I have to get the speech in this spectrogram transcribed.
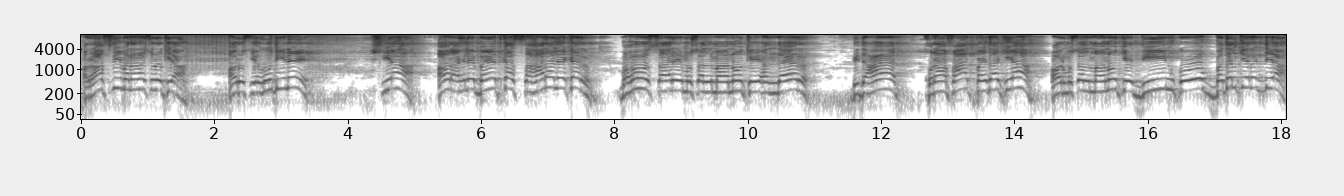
اور رافضی بنانا شروع کیا اور اس یہودی نے شیعہ اور اہل بیت کا سہارا لے کر بہت سارے مسلمانوں کے اندر بدعات، خرافات پیدا کیا اور مسلمانوں کے دین کو بدل کے رکھ دیا۔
